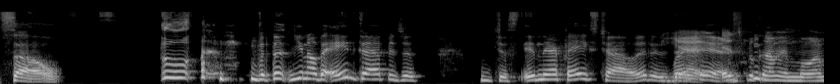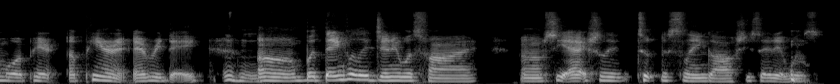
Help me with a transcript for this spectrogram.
So but the you know, the age gap is just just in their face, child. It is yeah, right there. it's becoming more and more apparent, apparent every day. Mhm. Um, but thankfully Jenny was fine. Um, she actually took the sling off. She said it was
